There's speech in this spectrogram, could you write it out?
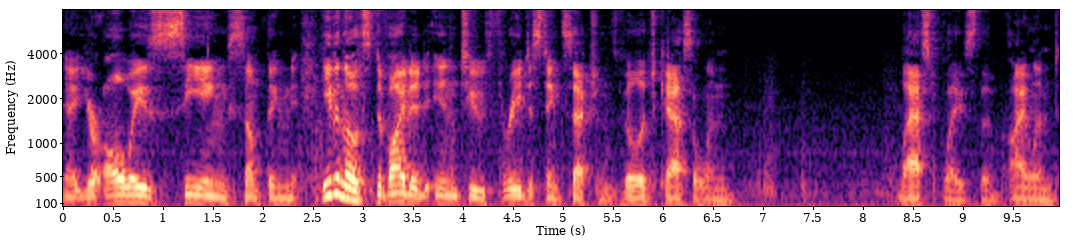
Uh, you're always seeing something, even though it's divided into three distinct sections village, castle, and last place, the island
